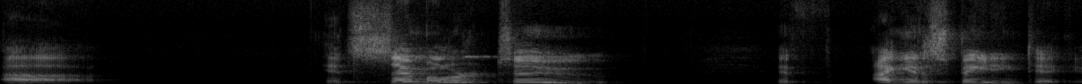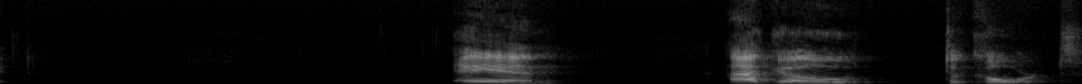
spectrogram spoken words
Uh, it's similar to if I get a speeding ticket and I go to court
